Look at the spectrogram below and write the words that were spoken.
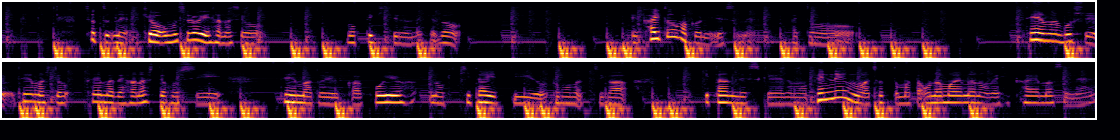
ちょっとね、今日面白い話を持ってきてるんだけど、え回答箱にですね、えっと、テーマ募集、テーマして、テーマで話してほしいテーマというか、こういうのを聞きたいっていうお友達がいたんですけれども、ペンネームはちょっとまたお名前なので控えますね。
